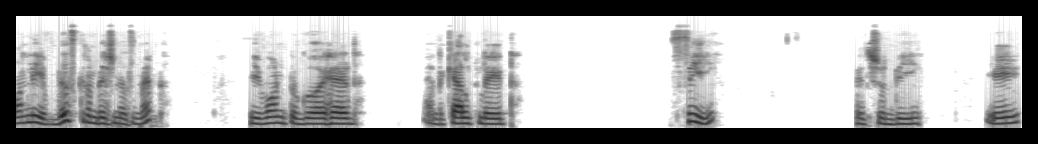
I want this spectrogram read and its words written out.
only if this condition is met we want to go ahead and calculate C, it should be A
